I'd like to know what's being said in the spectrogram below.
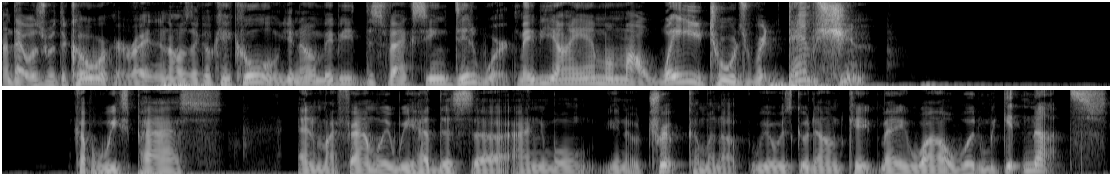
and that was with the coworker, right? And I was like, okay, cool. You know, maybe this vaccine did work. Maybe I am on my way towards redemption. A couple weeks pass, and my family, we had this uh, annual, you know, trip coming up. We always go down Cape May, Wildwood, and we get nuts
